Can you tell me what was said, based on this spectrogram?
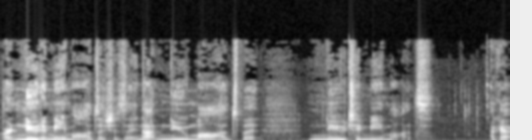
or new to me mods, I should say. Not new mods, but new to me mods. Okay.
